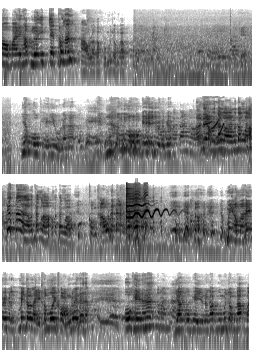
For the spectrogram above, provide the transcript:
ต่อไปครับเหลืออีก 7 เท่านั้นเอาแล้วครับคุณผู้ชมครับโอเคยังโอเคอยู่นะฮะโอเคยังโอเคอยู่นะครับมาตั้งรออัอันนี้เอามาตั้งรอมาตั้งรอมาตั้งรอมาตั้งรอของเขานะ ไม่เอามาให้ไม่เป็นไม่เท่าไหร่ขโมยของด้วยนะ โอเคนะฮะ ยังโอเคอยู่นะครับ คุณผู้ชมครับ ใบ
